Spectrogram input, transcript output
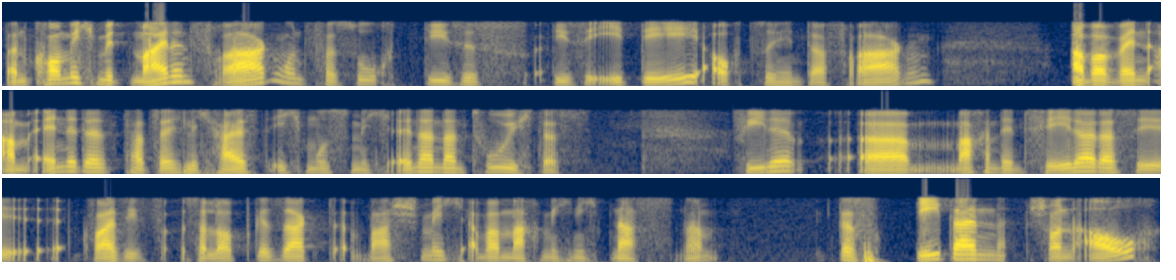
Dann komme ich mit meinen Fragen und versuche dieses, diese Idee auch zu hinterfragen. Aber wenn am Ende das tatsächlich heißt, ich muss mich ändern, dann tue ich das. Viele äh, machen den Fehler, dass sie quasi salopp gesagt, wasch mich, aber mach mich nicht nass. Ne? Das geht dann schon auch,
